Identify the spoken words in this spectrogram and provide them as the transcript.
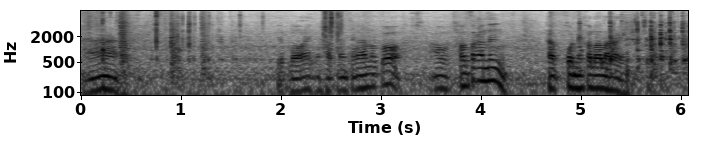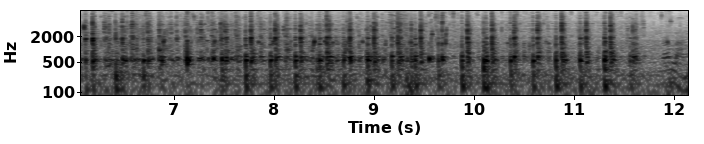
อ่าเร้อยนะครับหลังจากนั้นเราก็เอาช้อนสักอันนึงครับคนให้เขาละลายด้านหลัง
